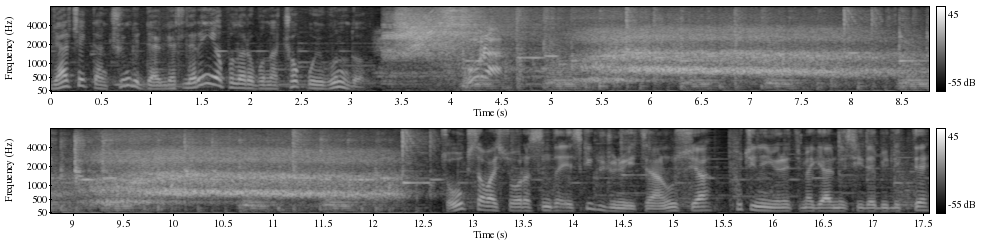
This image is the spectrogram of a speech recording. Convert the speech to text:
Gerçekten çünkü devletlerin yapıları buna çok uygundu. Hurra! Soğuk Savaş sonrasında eski gücünü yitiren Rusya, Putin'in yönetime gelmesiyle birlikte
